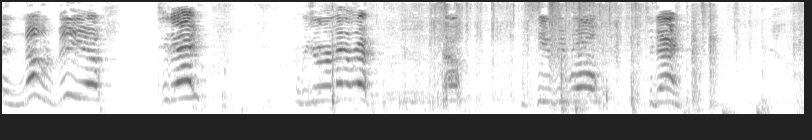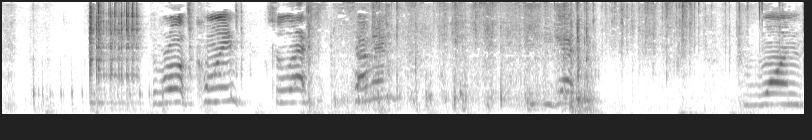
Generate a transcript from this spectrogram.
with another video. Today, we're doing a minute rip. So, let's see if we roll today. The roll a coin, select seven. You get one,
